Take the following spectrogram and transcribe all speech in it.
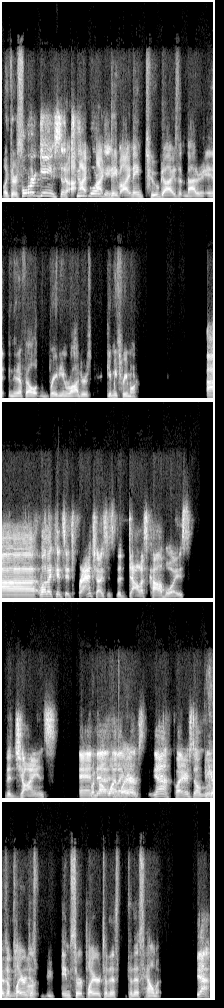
Like there's Four like- games, so Yeah, two I, more I- games. Dave, I named two guys that matter in, in the NFL: Brady and Rodgers. Give me three more. Uh well, like it's it's franchises: the Dallas Cowboys, the Giants, and But not uh, one LA player. Rams. Yeah, players don't because a player needle. just insert player to this to this helmet. yeah,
